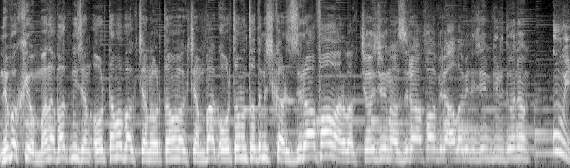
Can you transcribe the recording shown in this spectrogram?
Ne bakıyorsun? Bana bakmayacaksın. Ortama bakacaksın, ortama bakacaksın. Bak ortamın tadını çıkar. Zürafa var bak. Çocuğuna zürafa bile alabileceğin bir dönem. Uy.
